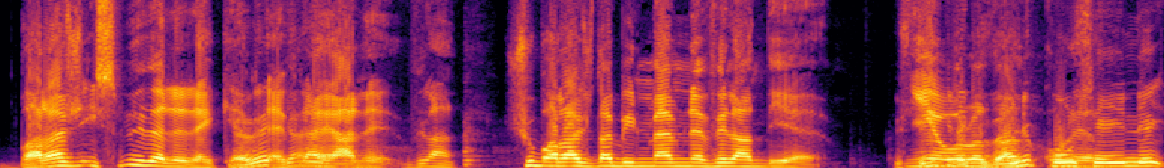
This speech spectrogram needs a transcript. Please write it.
baraj ismi vererek Evet, yani, yani filan şu barajda bilmem ne filan diye. Üstelik Niye de Güvenlik oraya- Konseyi'ne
